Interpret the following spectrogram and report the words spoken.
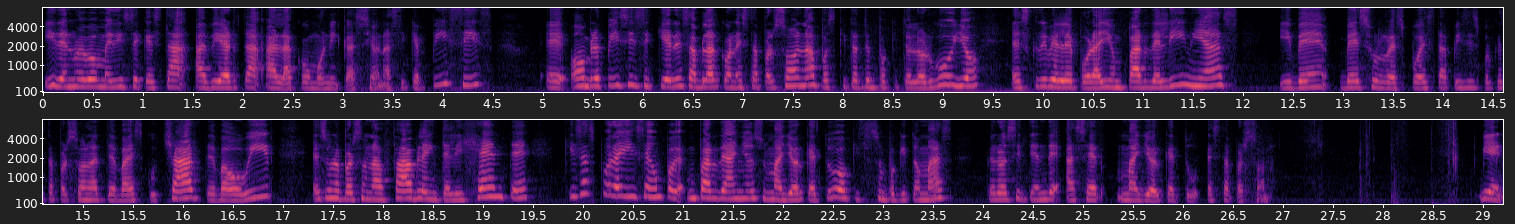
y de nuevo me dice que está abierta a la comunicación. Así que Piscis, eh, hombre Piscis, si quieres hablar con esta persona, pues quítate un poquito el orgullo, escríbele por ahí un par de líneas y ve, ve su respuesta, Piscis, porque esta persona te va a escuchar, te va a oír, es una persona afable, inteligente, quizás por ahí sea un, un par de años mayor que tú o quizás un poquito más, pero sí tiende a ser mayor que tú esta persona. Bien,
